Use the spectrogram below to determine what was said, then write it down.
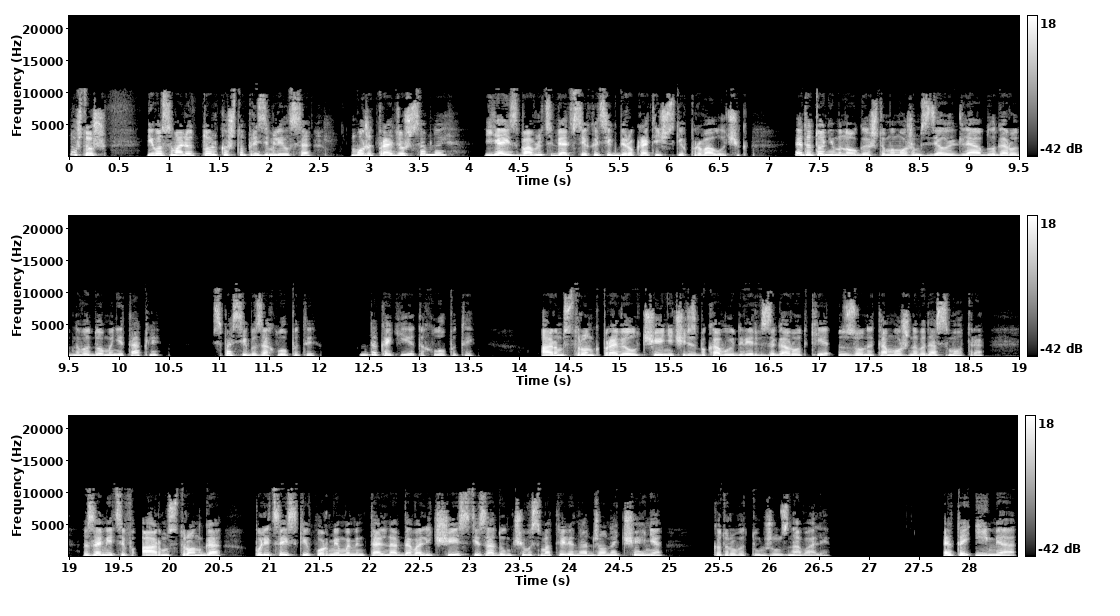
Ну что ж, его самолет только что приземлился. Может, пройдешь со мной? Я избавлю тебя от всех этих бюрократических проволочек. Это то немногое, что мы можем сделать для благородного дома, не так ли? Спасибо за хлопоты. Да какие это хлопоты? Армстронг провел Ченни через боковую дверь в загородке зоны таможенного досмотра. Заметив Армстронга, полицейские в форме моментально отдавали честь и задумчиво смотрели на Джона Чення, которого тут же узнавали. «Это имя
